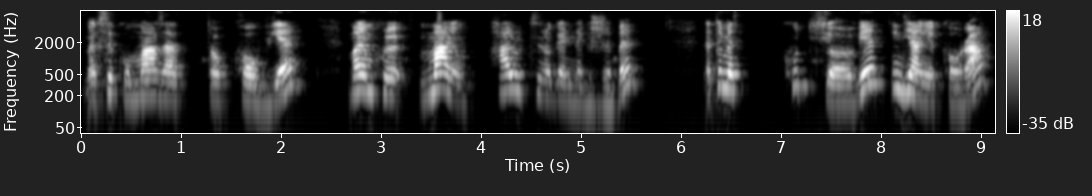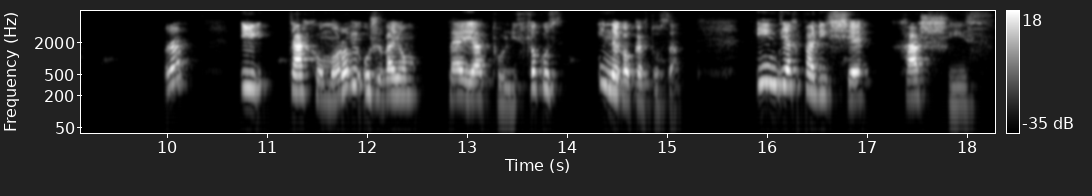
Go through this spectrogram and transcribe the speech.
w Meksyku Mazatokowie mają, mają halucynogenne grzyby, natomiast Hucjowie, Indianie Kora i Tachomorowie używają pejatuli, soku z innego kaktusa. W Indiach pali się hashis,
